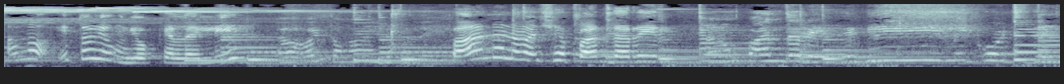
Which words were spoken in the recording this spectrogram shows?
Ano, ito yung ukulele? Oo, ito nga. nakalay. Paano naman siya paanda rin? Anong paanda rin? Eh di may chords din.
